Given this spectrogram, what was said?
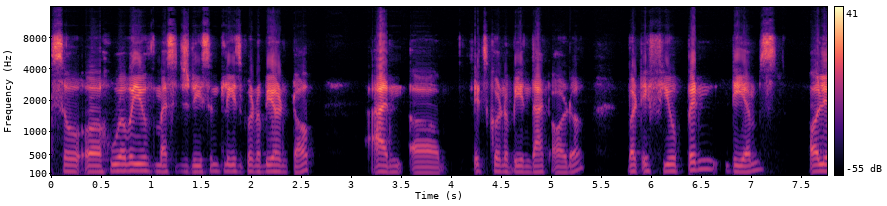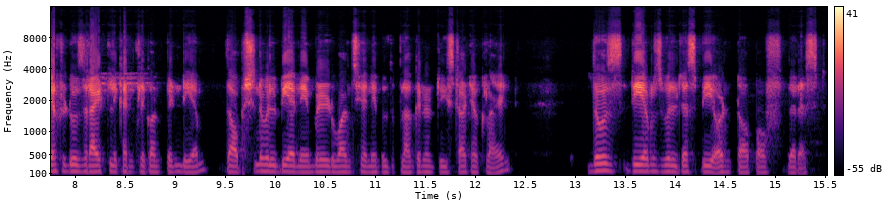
So uh, whoever you've messaged recently is going to be on top, and it's going to be in that order. But if you pin DMs, all you have to do is right click and click on pin DM. The option will be enabled once you enable the plugin and restart your client. Those DMs will just be on top of the rest.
